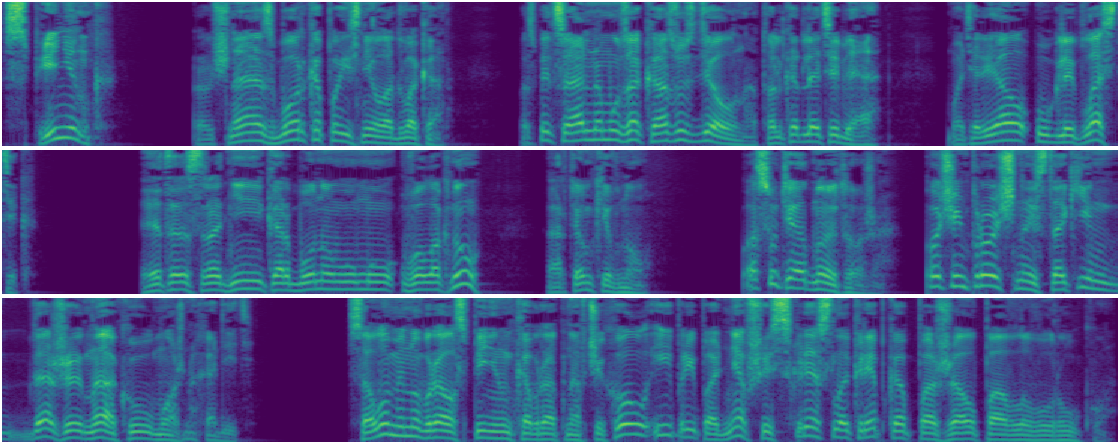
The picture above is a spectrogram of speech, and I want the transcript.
спиннинг!» «Ручная сборка», — пояснил адвокат. «По специальному заказу сделано, только для тебя. Материал углепластик». «Это сродни карбоновому волокну?» Артем кивнул. «По сути, одно и то же. Очень прочный, с таким даже на акул можно ходить». Соломин убрал спиннинг обратно в чехол и, приподнявшись с кресла, крепко пожал Павлову руку.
